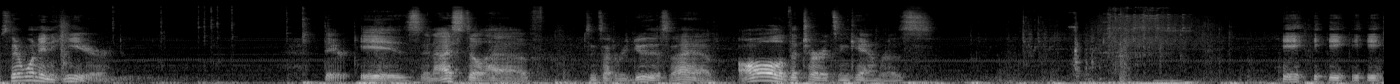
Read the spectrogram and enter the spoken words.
is there one in here? There is, and I still have, since I had to redo this, I have all of the turrets and cameras. Good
